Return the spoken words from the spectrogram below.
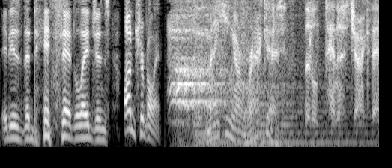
It is the Dead Set Legends on Triple M. Making a racket. Little tennis joke there.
